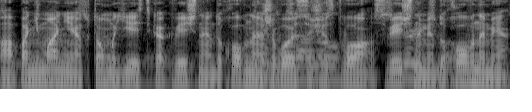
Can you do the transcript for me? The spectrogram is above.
а понимание, кто мы есть как вечное духовное живое существо с вечными духовными,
